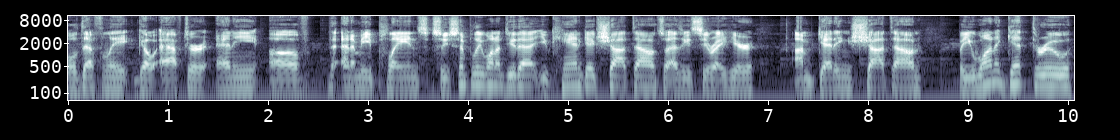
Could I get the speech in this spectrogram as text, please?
will definitely go after any of the enemy planes. So you simply want to do that. You can get shot down. So as you can see right here, I'm getting shot down. But you want to get through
